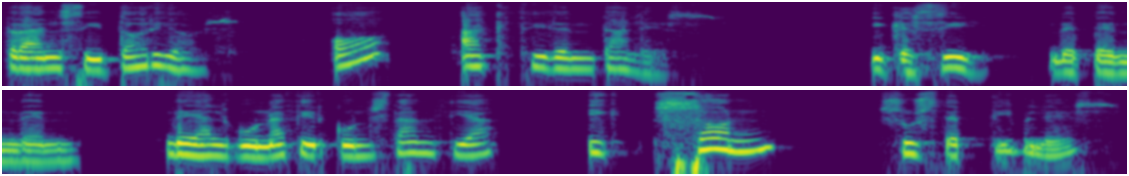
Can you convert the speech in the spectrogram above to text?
transitorios o accidentales, y que sí dependen de alguna circunstancia y son susceptibles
